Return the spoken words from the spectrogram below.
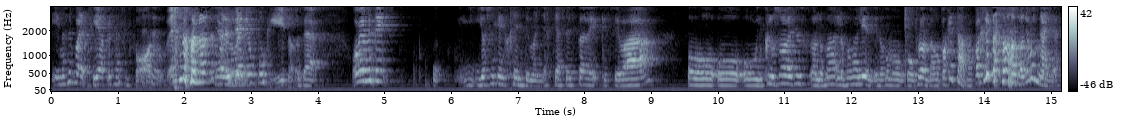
y no se parecía pues, a su foto, pues, no, no se parecía ni un poquito, o sea, obviamente, yo sé que hay gente, man, ya que hace esta de que se va... O, o, o incluso a veces a los más, los más valientes, ¿no? Como confrontan, ¿para qué tapas? ¿Para qué tapas? ¿Para qué me engañas?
